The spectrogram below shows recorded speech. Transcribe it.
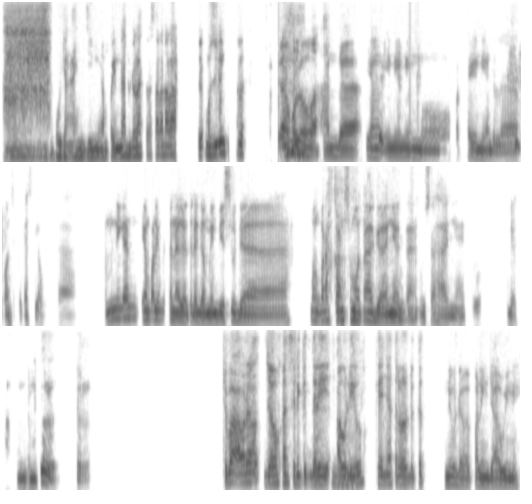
ah puyeng anjing ngapain dah udahlah terserah lah. Maksudnya. Ya, kalau anda yang ini nih mau percaya ini adalah konspirasi ya udah. Penting kan yang paling tenaga tenaga medis sudah mengerahkan semua tenaganya Hmm. kan usahanya itu. Udah betul betul coba Aurel jauhkan sedikit dari Hmm. audio kayaknya terlalu deket ini udah paling jauh ini.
